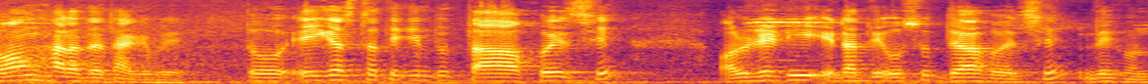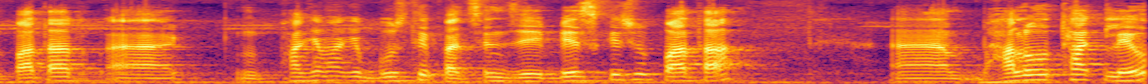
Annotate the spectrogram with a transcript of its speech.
রং হারাতে থাকবে। তো এই গাছটাতে কিন্তু তা হয়েছে। অলরেডি এটাতে ওষুধ দেওয়া হয়েছে। দেখুন, পাতার ফাঁকে ফাঁকে বুঝতে পারছেন যে বেশ কিছু পাতা ভালো থাকলেও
